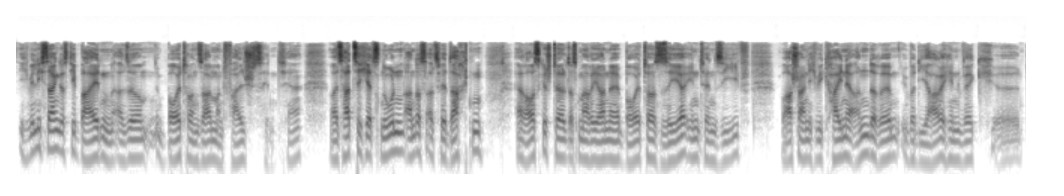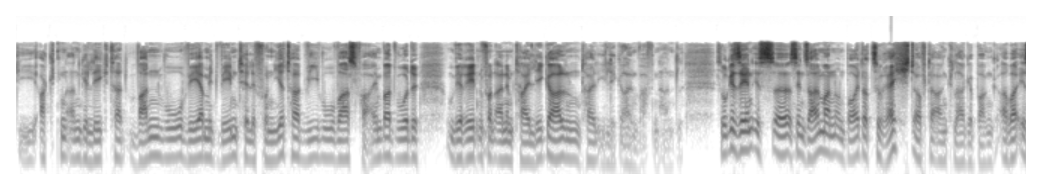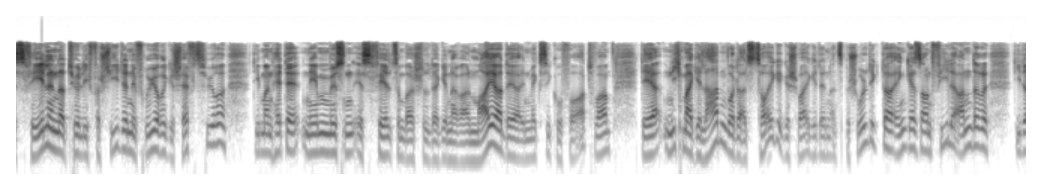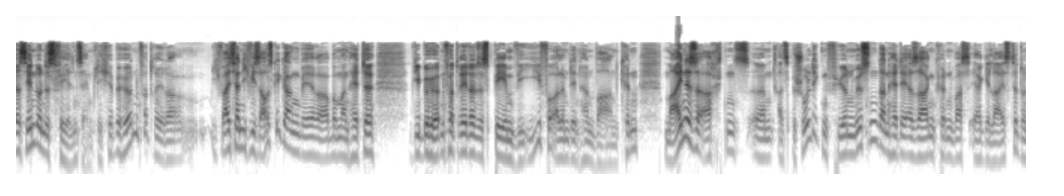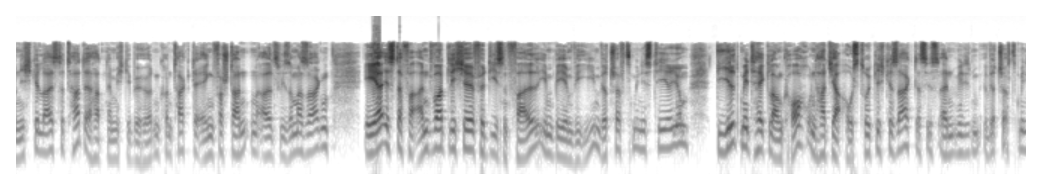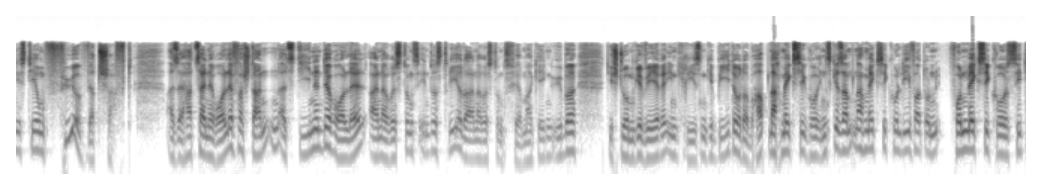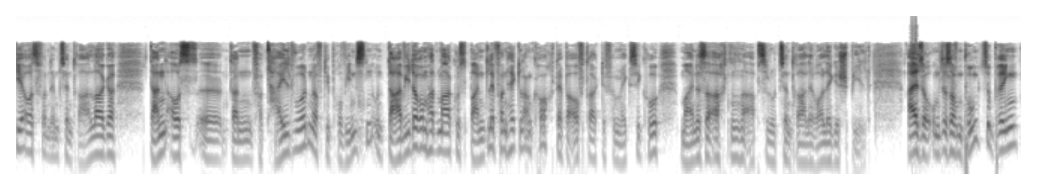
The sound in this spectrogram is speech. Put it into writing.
Ich will nicht sagen, dass die beiden, also Beuter und Salman, falsch sind. Ja? Weil es hat sich jetzt nun, anders als wir dachten, herausgestellt, dass Marianne Beuter sehr intensiv, wahrscheinlich wie keine andere, über die Jahre hinweg äh, die Akten angelegt hat, wann, wo, wer mit wem telefoniert hat, wie, wo was vereinbart wurde. Und wir reden von einem Teil legalen und Teil illegalen Waffenhandel. So gesehen ist, äh, sind Salman und Beuter zu Recht auf der Anklagebank. Aber es fehlen natürlich verschiedene frühere Geschäftsführer, die man hätte nehmen müssen. Es fehlt zum Beispiel der General Meyer, der in Mexiko vor Ort war, der nicht mal geladen wurde als Zeuge, geschweige denn als Beschuldigter, Engesser und viele andere, die da sind. Und es fehlen sämtliche Behördenvertreter. Ich weiß ja nicht, wie es ausgegangen wäre, aber man hätte die Behördenvertreter des BMWI, vor allem den Herrn Warnken, meines Erachtens ähm, als Beschuldigten führen müssen. Dann hätte er sagen können, was er geleistet und nicht geleistet hat. Er hat nämlich die Behördenkontakte eng verstanden als, wie soll man sagen, er ist der Verantwortliche Verantwortliche für diesen Fall im BMWI, im Wirtschaftsministerium, dealt mit Heckler und Koch und hat ja ausdrücklich gesagt, das ist ein Wirtschaftsministerium für Wirtschaft. Also er hat seine Rolle verstanden als dienende Rolle einer Rüstungsindustrie oder einer Rüstungsfirma gegenüber, die Sturmgewehre in Krisengebiete oder überhaupt nach Mexiko, insgesamt nach Mexiko liefert und von Mexico City aus, von dem Zentrallager, dann aus, äh, dann verteilt wurden auf die Provinzen. Und da wiederum hat Markus Bandle von Heckler und Koch, der Beauftragte für Mexiko, meines Erachtens eine absolut zentrale Rolle gespielt. Also, um das auf den Punkt zu bringen,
